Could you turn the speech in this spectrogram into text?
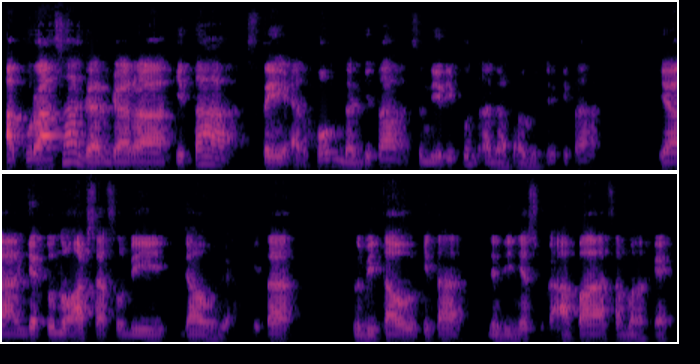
aku rasa gara-gara kita stay at home dan kita sendiri pun ada bagusnya kita ya get to know ourselves lebih jauh ya. Kita lebih tahu kita jadinya suka apa sama kayak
